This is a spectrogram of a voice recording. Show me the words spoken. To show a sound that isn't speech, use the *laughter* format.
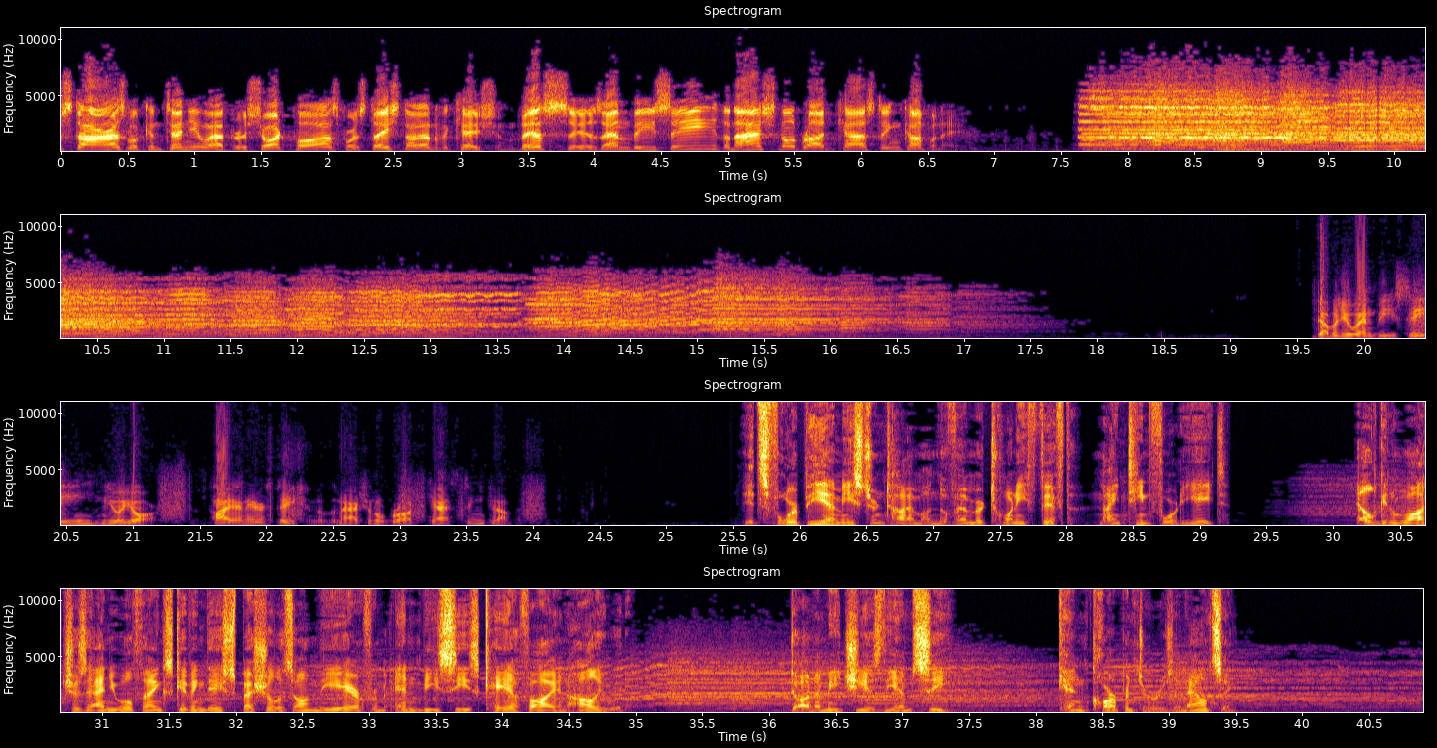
of Stars will continue after a short pause for station identification. This is NBC, the National Broadcasting Company. WNBC, New York, pioneer station of the National Broadcasting Company. It's 4 p.m. Eastern Time on November 25th, 1948. Elgin Watch's annual Thanksgiving Day special is on the air from NBC's KFI in Hollywood. Don Ameche is the MC. Ken Carpenter is announcing.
